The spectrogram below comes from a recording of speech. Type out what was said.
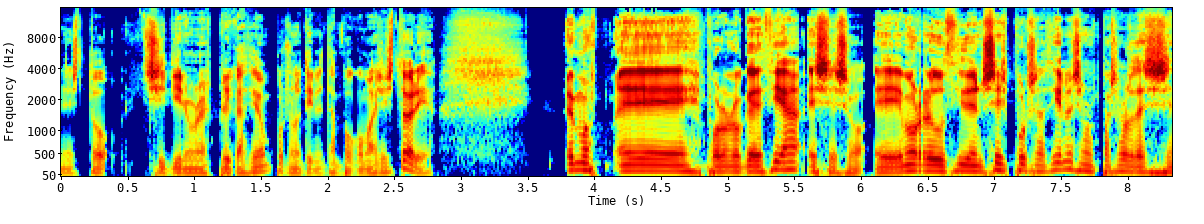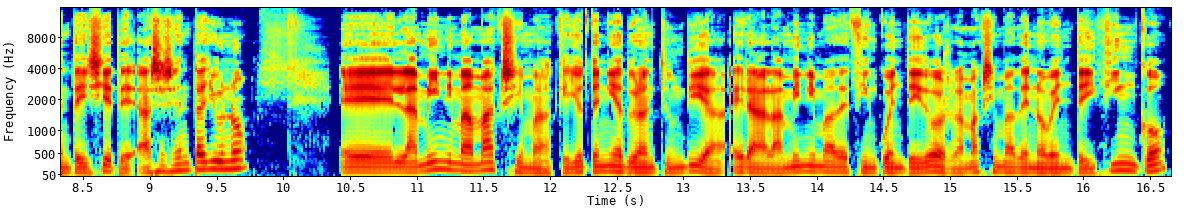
esto si tiene una explicación, pues no tiene tampoco más historia. Hemos, eh, por lo que decía, es eso. Eh, hemos reducido en 6 pulsaciones, hemos pasado de 67 a 61 eh, la mínima máxima que yo tenía durante un día era la mínima de 52, la máxima de 95.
